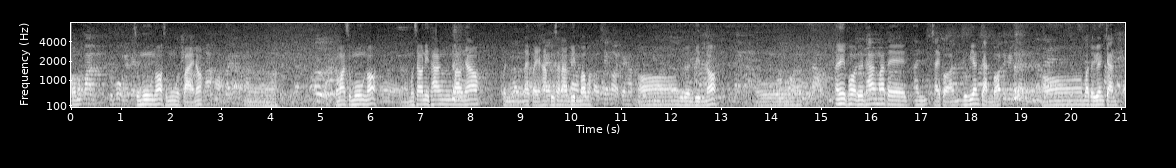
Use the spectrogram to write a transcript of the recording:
ประมาณชั่วโมงแล้วสมุงเนาะสมุงปลายๆเนาะ มาหอดเอ่อเออ ประมาณสมุงเนาะเอ่อมื้อเช้านี่ทางบ่าวยาวเพิ่นได้ไปรับอยู่สนามบินบ่บ่เราเสียหน่อยไปครับอ๋ออยู่เดินบินเนาะโอ้อันนี้พอเดินทางมาแต่อันใช้ก่อนอยู่เวียงจันทน์บ่มาที่เวียงจันทร์อ๋อมาแต่เวียงจันทน์เอ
